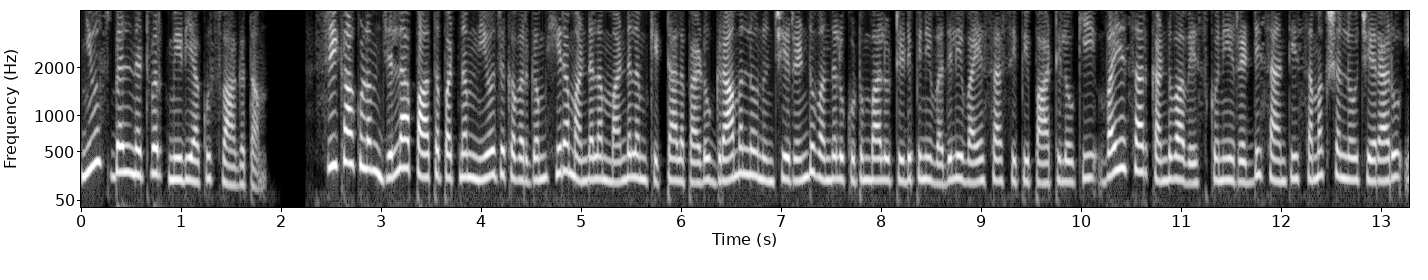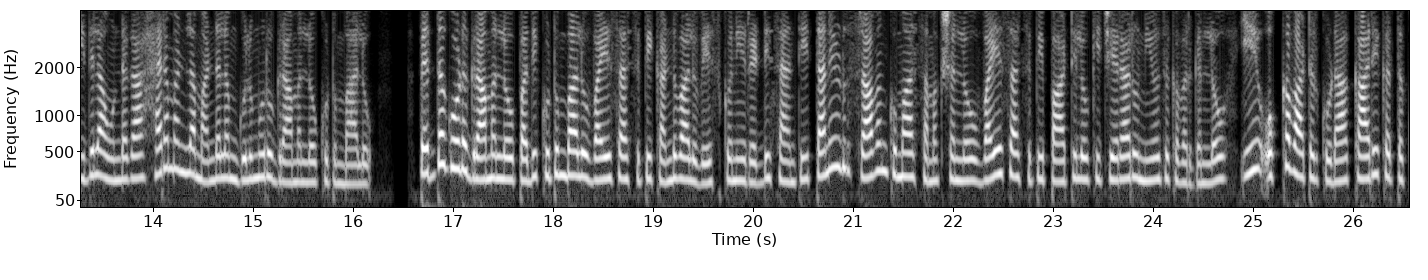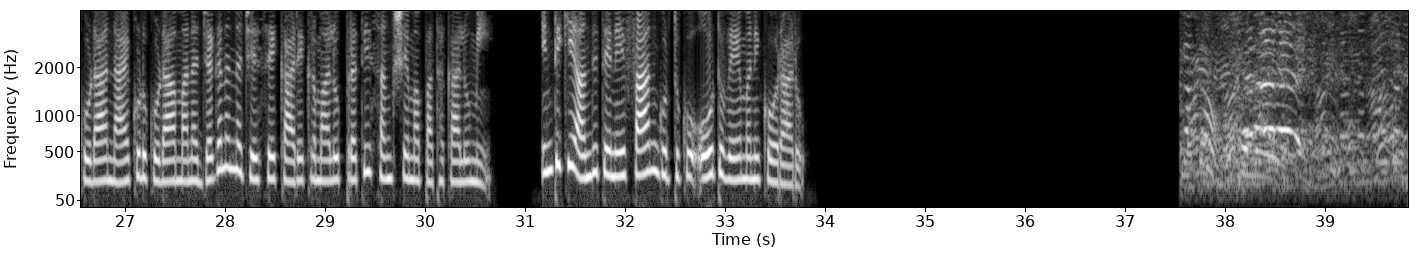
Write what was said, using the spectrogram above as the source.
News bell network మీడియాకు స్వాగతం. శ్రీకాకుళం జిల్లా పాతపట్నం నియోజకవర్గం హిరమండలం మండలం కిట్టాలపాడు గ్రామంలో నుంచి రెండు వందలు కుటుంబాలు టిడిపిని వదిలి వైఎస్సార్సీపీ పార్టీలోకి వైఎస్సార్ కండువా వేసుకుని రెడ్డి శాంతి సమక్షంలో చేరారు. ఇదిలా ఉండగా హెరమండ్ల మండలం గులుమూరు గ్రామంలో కుటుంబాలు పెద్దగోడ గ్రామంలో పది కుటుంబాలు వైఎస్సార్సీపీ కండువాలు వేసుకుని రెడ్డి శాంతి తనయుడు శ్రావణ్ కుమార్ సమక్షంలో వైఎస్సార్సీపీ పార్టీలోకి చేరారు నియోజకవర్గంలో. ఏ ఒక్క వాటర్ కూడా కార్యకర్త కూడా నాయకుడు కూడా మన జగనన్న చేసే కార్యక్రమాలు ప్రతి సంక్షేమ పథకాలు మీ ఇంటికి అందితేనే ఫ్యాన్ గుర్తుకు ఓటు వేయమని కోరారు.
